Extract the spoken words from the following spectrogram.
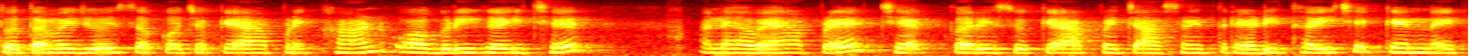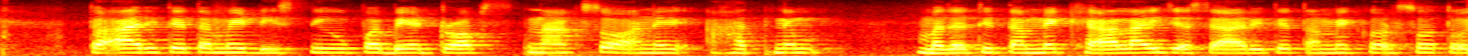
તો તમે જોઈ શકો છો કે આપણી ખાંડ ઓગળી ગઈ છે અને હવે આપણે ચેક કરીશું કે આપણી ચાસણી રેડી થઈ છે કે નહીં. તો આ રીતે તમે ડીશની ઉપર બે ડ્રોપ્સ નાખશો અને હાથને મદદથી તમને ખ્યાલ આવી જશે. આ રીતે તમે કરશો તો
